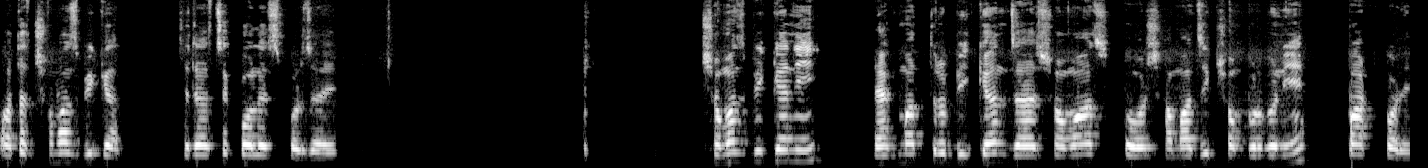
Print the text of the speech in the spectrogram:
অর্থাৎ সমাজ বিজ্ঞান, যেটা হচ্ছে কলেজ পর্যায়ে। সমাজ বিজ্ঞানী একমাত্র বিজ্ঞান যা সমাজ ও সামাজিক সম্পর্ক নিয়ে পাঠ করে।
